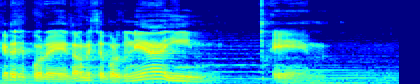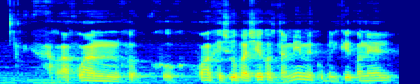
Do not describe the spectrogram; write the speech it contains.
gracias por eh, darme esta oportunidad y eh, a Juan, Juan Jesús Vallejos también me comuniqué con él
